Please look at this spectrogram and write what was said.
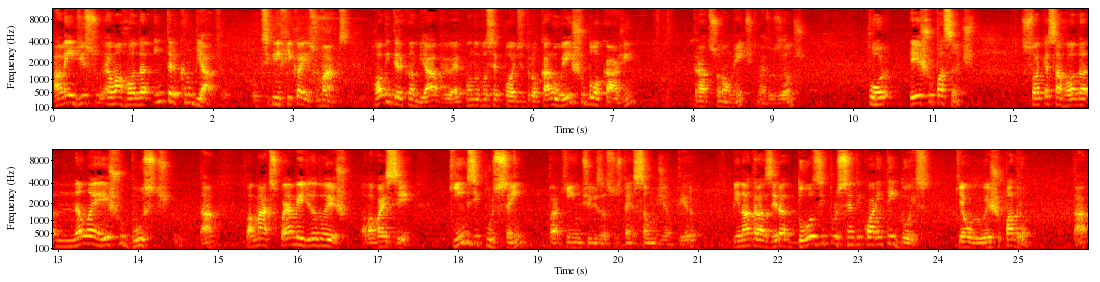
Além disso, é uma roda intercambiável. O que significa isso, Max? Roda intercambiável é quando você pode trocar o eixo blocagem, tradicionalmente, que nós usamos, por eixo passante. Só que essa roda não é eixo boost. Tá? Fala, Max, qual é a medida do eixo? Ela vai ser 15 por 100 para quem utiliza suspensão dianteira e na traseira 12 por 142, que é o eixo padrão. Tá?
